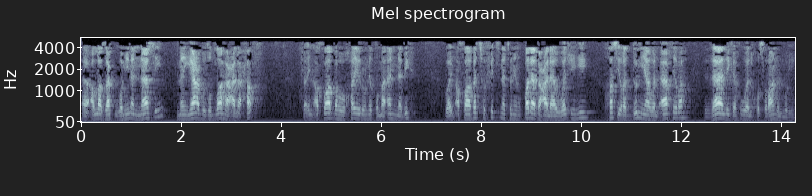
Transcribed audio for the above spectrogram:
Allah sagt, وَمِنَ النَّاسِ مَنْ يَعْبُدُ اللَّهَ عَلَى حَرْفٍ فإن أصابه خير اطمأن به وإن أصابته فتنة انقلب على وجهه خسر الدنيا والآخرة ذلك هو الخسران المبين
